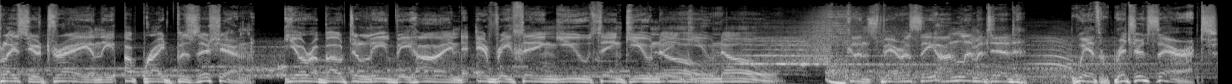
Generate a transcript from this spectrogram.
Place your tray in the upright position. You're about to leave behind everything you think you know. Think you know. Conspiracy Unlimited with Richard Syrett.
